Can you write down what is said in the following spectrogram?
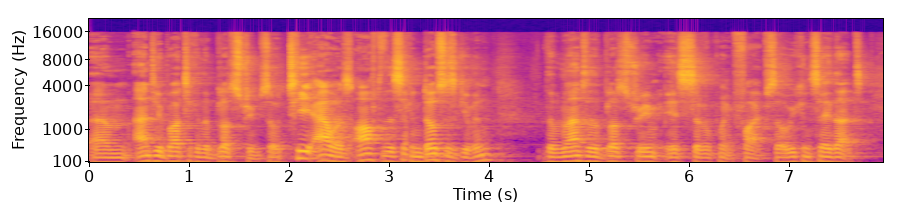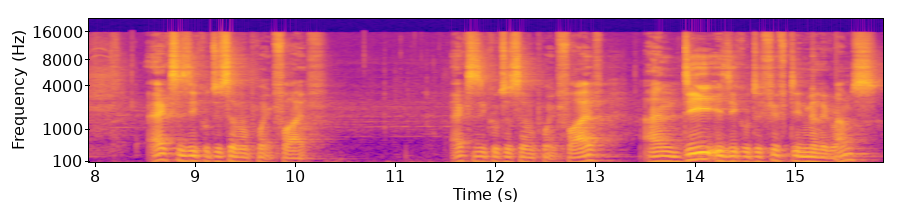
um, antibiotic in the bloodstream. So t hours after the second dose is given, the amount of the bloodstream is 7.5. So we can say that x is equal to 7.5. x is equal to 7.5 and d is equal to 15 milligrams.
